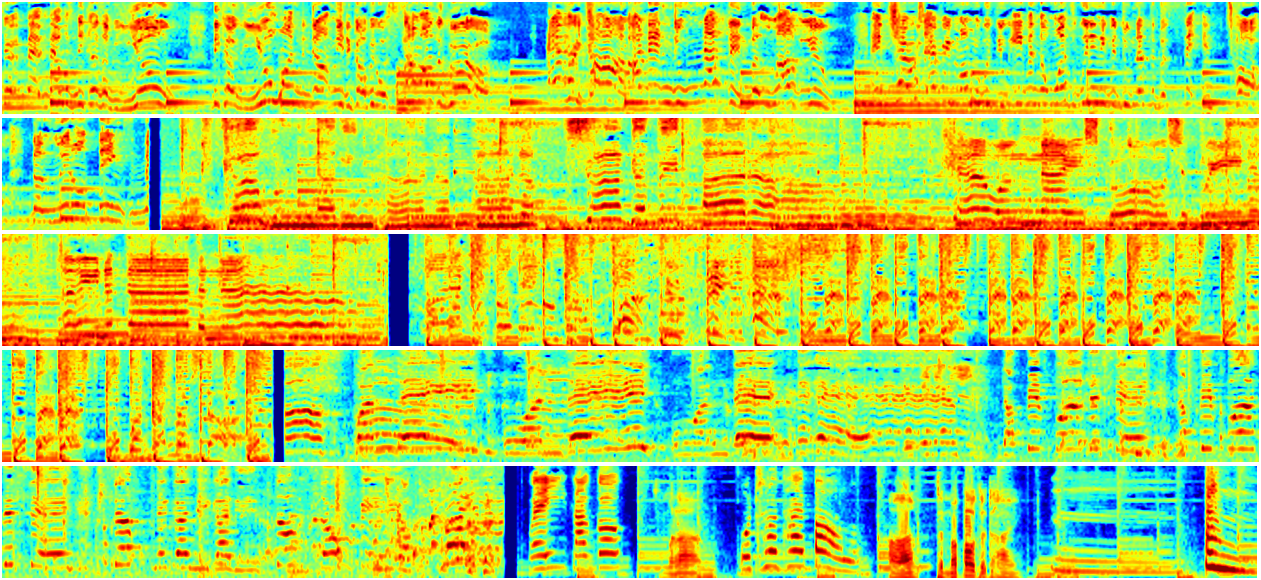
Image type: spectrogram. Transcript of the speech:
That, that was because of you. Because you wanted to dump me to go be with some other girl. Every time I didn't do nothing but love you and cherish every moment with you, even the ones we didn't even do nothing but sit and talk. The little things Ikaw sa the people they say, the people they say, sup nigga nigga di tum tum pio. My 喂，老公，怎么了？我车胎爆了。啊？怎么爆的胎？嗯，嘣。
